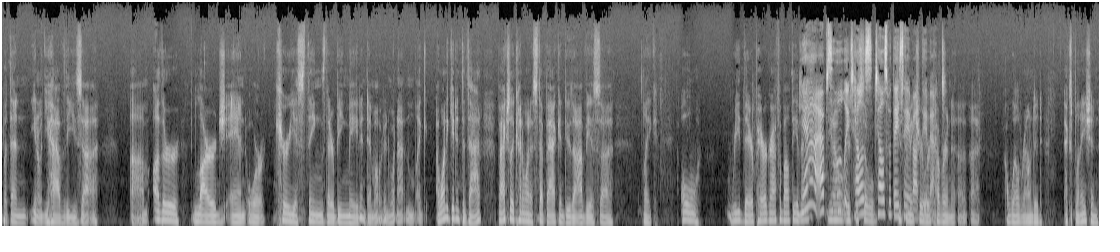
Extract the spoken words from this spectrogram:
But then you know you have these uh, um, other large and or curious things that are being made and demoed and whatnot. And like, I want to get into that, but I actually kind of want to step back and do the obvious, uh, like, oh, read their paragraph about the event. Yeah, absolutely. just- Tell just us- tell us what they say to make about sure the we're event. covering a, a, a well-rounded explanation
